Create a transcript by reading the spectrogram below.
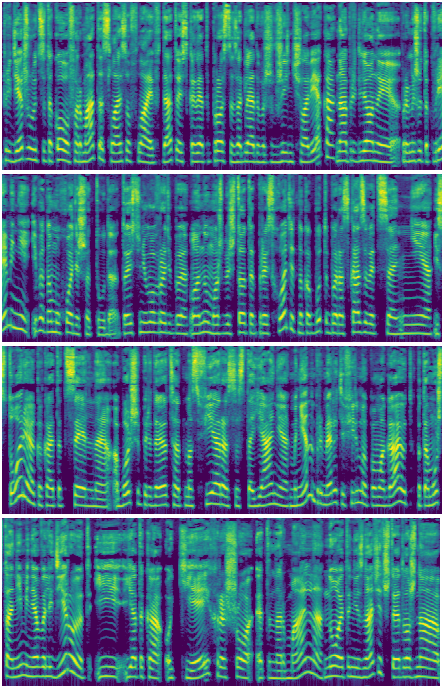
придерживаются такого формата slice of life, да, то есть когда ты просто заглядываешь в жизнь человека на определенный промежуток времени и потом уходишь оттуда. То есть у него вроде бы ну, может быть, что-то происходит, но как будто бы рассказывается не история какая-то цельная, а больше передается атмосфера, состояние. Мне, например, эти фильмы помогают, потому что они меня валидируют, и я такая, окей, хорошо, это нормально, но это не значит, что я должна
